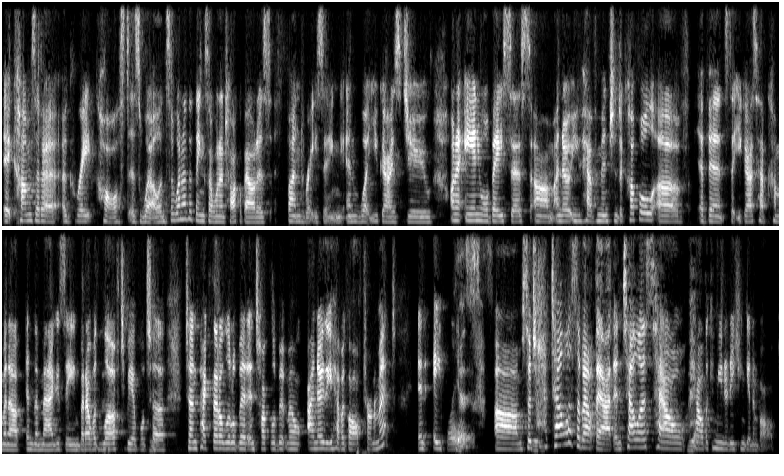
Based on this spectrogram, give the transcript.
it comes at a, a, great cost as well. And so, one of the things I want to talk about is fundraising and what you guys do on an annual basis. Um, I know you have mentioned a couple of events that you guys have coming up in the magazine, but I would love to be able to, to unpack that a little bit and talk a little bit more. I know that you have a golf tournament in April. Yes. Um, so t- tell us about that and tell us how yeah. how the community can get involved.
